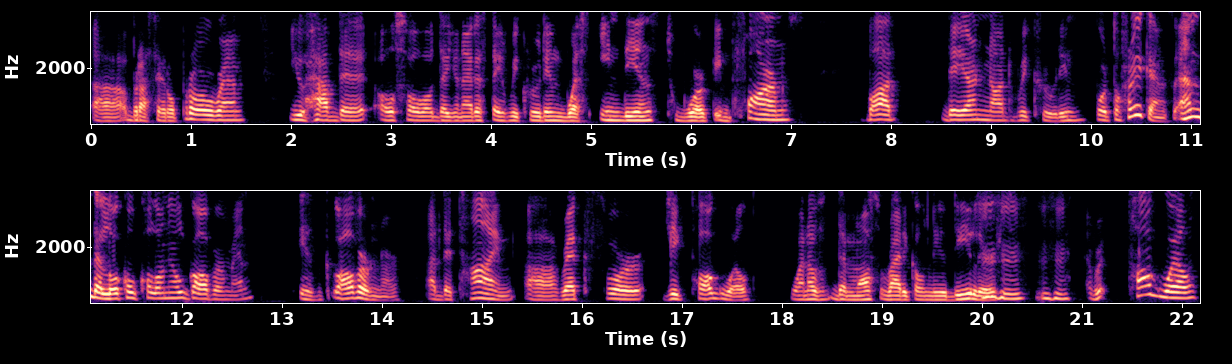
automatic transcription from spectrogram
uh, Bracero program. You have the also the United States recruiting West Indians to work in farms, but they are not recruiting Puerto Ricans. And the local colonial government is governor at the time, uh, Rexford G. Tugwell, one of the most radical New Dealers. Mm-hmm, mm-hmm. Tugwell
